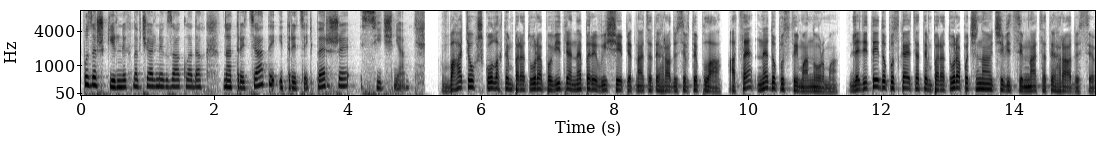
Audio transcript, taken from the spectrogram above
позашкільних навчальних закладах на 30 і 31 січня. В багатьох школах температура повітря не перевищує 15 градусів тепла, а це недопустима норма. Для дітей допускається температура починаючи від 17 градусів.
